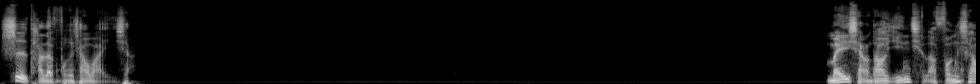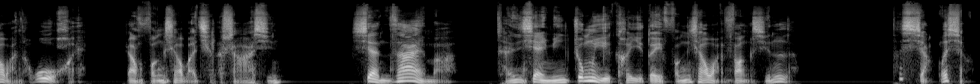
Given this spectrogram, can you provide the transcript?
试探了冯小婉一下，没想到引起了冯小婉的误会。让冯小婉起了杀心。现在嘛，陈宪云终于可以对冯小婉放心了。他想了想，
